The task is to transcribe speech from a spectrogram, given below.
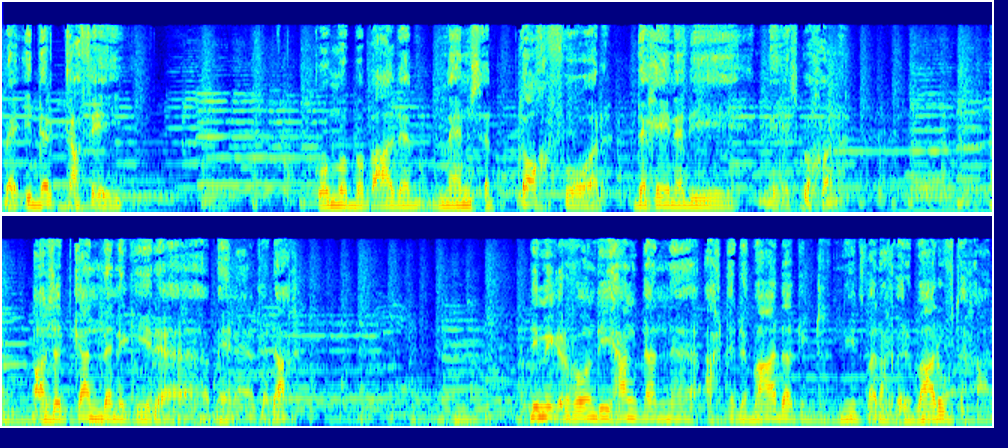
bij ieder café komen bepaalde mensen toch voor degene die mee is begonnen. Als het kan ben ik hier eh, bijna elke dag. Die microfoon die hangt dan eh, achter de bar, dat ik dus niet van achter de bar hoef te gaan.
